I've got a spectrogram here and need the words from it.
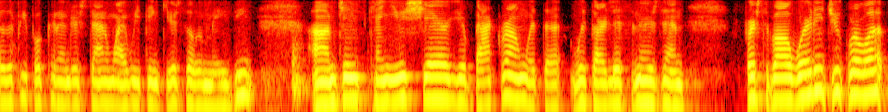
other people can understand why we think you're so amazing. Um, James, can you share your background with the with our listeners and first of all, where did you grow up?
